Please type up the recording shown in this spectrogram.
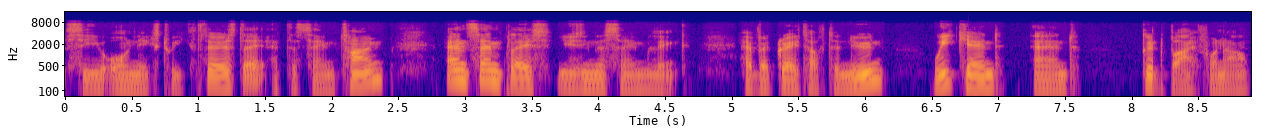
See you all next week, Thursday, at the same time and same place using the same link. Have a great afternoon, weekend, and goodbye for now.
